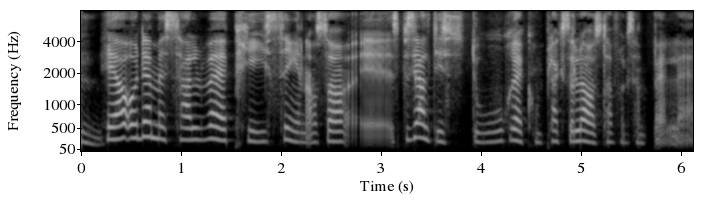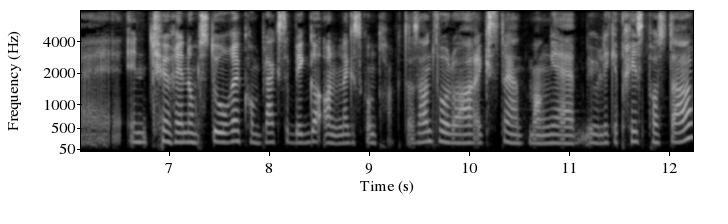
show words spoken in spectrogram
Mm. Ja, og det med selve prisingen, altså eh, spesielt i store komplekse La oss ta for eksempel eh, en tur innom store komplekse bygge- og anleggskontrakter, sant? hvor du har ekstremt mange ulike prisposter.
